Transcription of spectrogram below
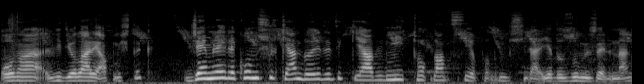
ona videolar yapmıştık. Cemre ile konuşurken böyle dedik ki ya bir meet toplantısı yapalım bir şeyler ya da Zoom üzerinden.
